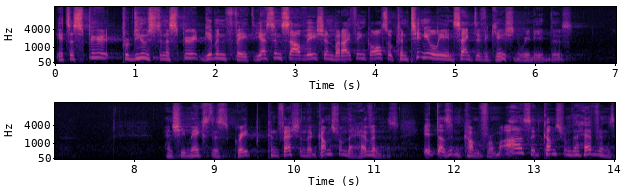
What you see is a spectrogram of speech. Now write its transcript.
It's a Spirit produced and a Spirit given faith. Yes, in salvation, but I think also continually in sanctification, we need this. And she makes this great confession that comes from the heavens. It doesn't come from us, it comes from the heavens.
